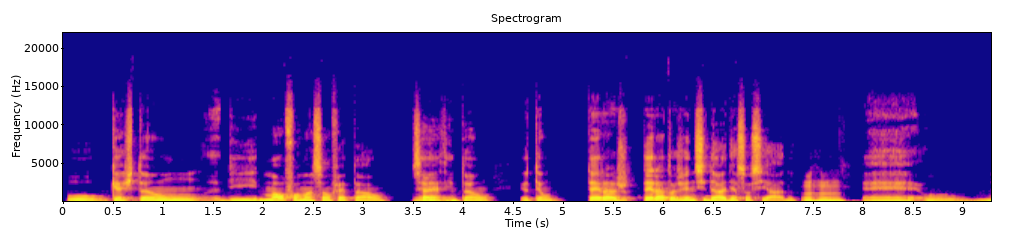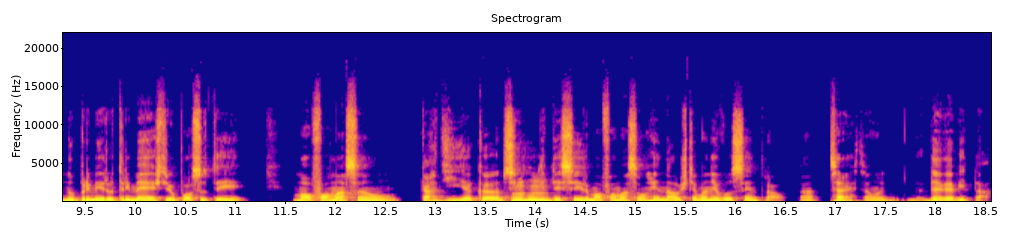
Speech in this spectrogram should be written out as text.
por questão de malformação fetal. Né? Certo. Né? Então, eu tenho teratogenicidade associado. Uhum. É, o, no primeiro trimestre eu posso ter malformação cardíaca, no segundo uhum. e terceiro malformação renal, sistema nervoso central, tá? Certo. Então deve evitar.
